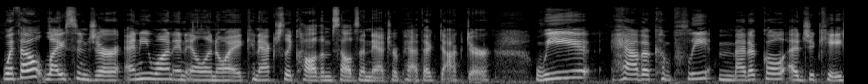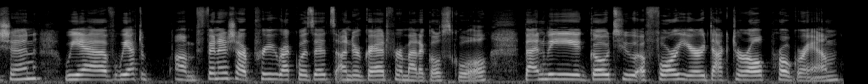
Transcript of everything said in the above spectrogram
Without licensure, anyone in Illinois can actually call themselves a naturopathic doctor. We have a complete medical education. We have we have to um, finish our prerequisites undergrad for medical school. Then we go to a four-year doctoral program.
